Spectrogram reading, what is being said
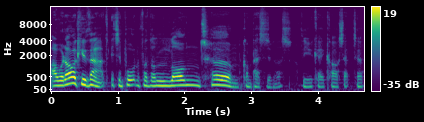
I would argue that it's important for the long term competitiveness of the UK car sector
